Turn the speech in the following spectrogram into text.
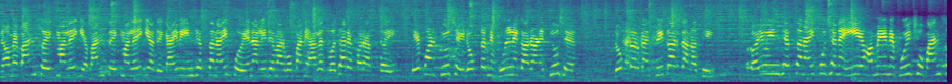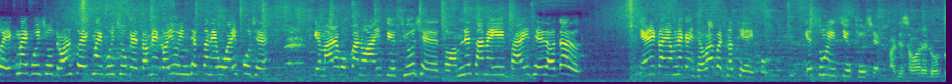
ને અમે પાંચસો એકમાં લઈ ગયા. પાંચસો એકમાં લઈ ગયા તો એક આવી ઇન્જેક્શન આપ્યું એના લીધે મારા પપ્પાની હાલત વધારે ખરાબ થઈ. એ પણ થયું છે, એ ડૉક્ટરની ભૂલને કારણે થયું છે. ડૉક્ટર કાંઈ સ્વીકારતા નથી. કયું ઇન્જેક્શન આપ્યું છે ને એ અમે એને પૂછ્યું, પાંચસો એકમાંય પૂછ્યું, ત્રણસો એકમાંય પૂછ્યું કે તમે કયું ઇન્જેક્શન એવું આપ્યું છે? કે મારા પપ્પાનું આઈસીયુ થયું છે? તો અમને સામે એ ભાઈ જે હતા એણે કાંઈ અમને કાંઈ જવાબ જ નથી આપ્યો કે શું ઇસ્યુ થયું છે. આજે સવારે દોઢ,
